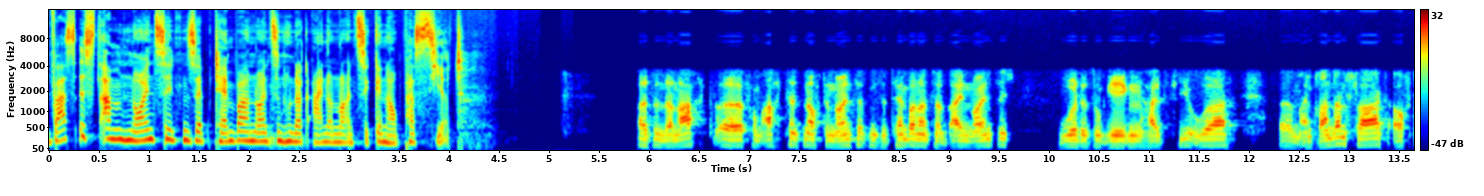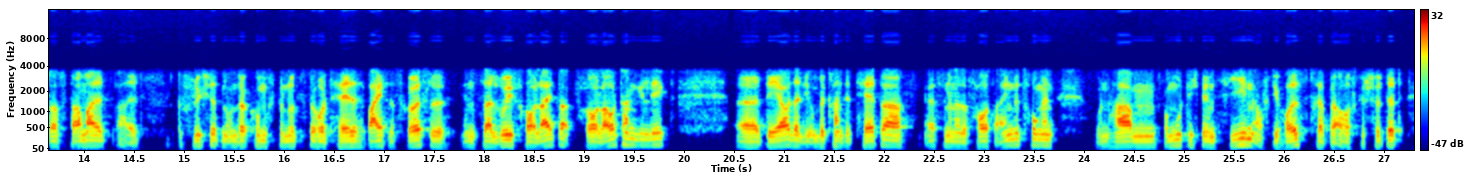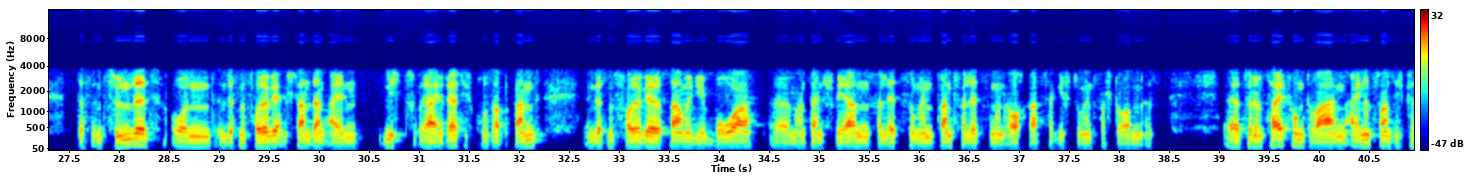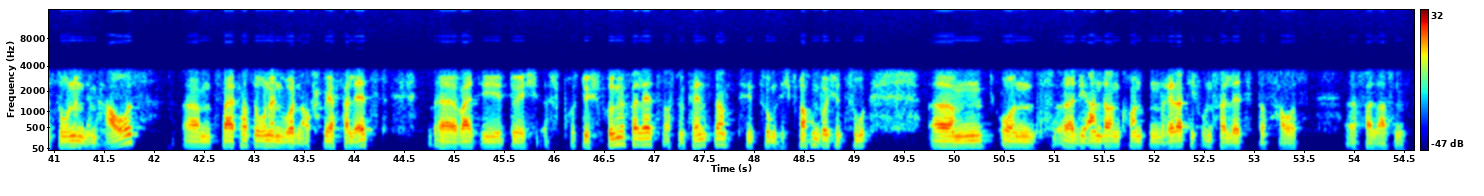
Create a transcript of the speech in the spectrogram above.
Was ist am 19. September 1991 genau passiert? Also in der Nacht äh, vom 18. auf den 19. September 1991 wurde so gegen halb vier Uhr ähm, ein Brandanschlag auf das damals als Geflüchtetenunterkunft benutzte Hotel Weißes Rössel in St. Louis Frau, Leiter, Frau Lautern gelegt. Äh, der oder die unbekannte Täter sind in das Haus eingedrungen und haben vermutlich Benzin auf die Holztreppe ausgeschüttet, das entzündet und in dessen Folge entstand dann ein nicht ein relativ großer Brand, in dessen Folge Samuel Jeboa ähm, an seinen schweren Verletzungen, Brandverletzungen, Rauchgasvergiftungen verstorben ist. Äh, zu dem Zeitpunkt waren 21 Personen im Haus. Ähm, zwei Personen wurden auch schwer verletzt, äh, weil sie durch, durch Sprünge verletzt aus dem Fenster. Sie zogen sich Knochenbrüche zu. Ähm, und äh, die anderen konnten relativ unverletzt das Haus äh, verlassen.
